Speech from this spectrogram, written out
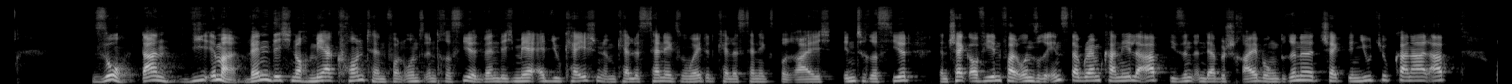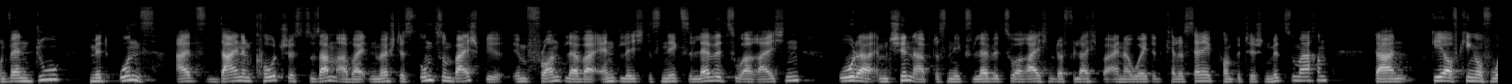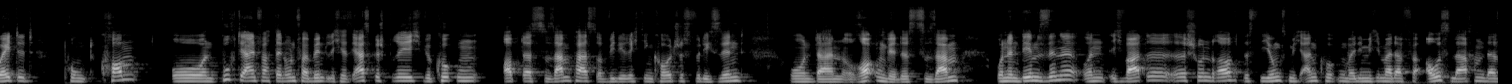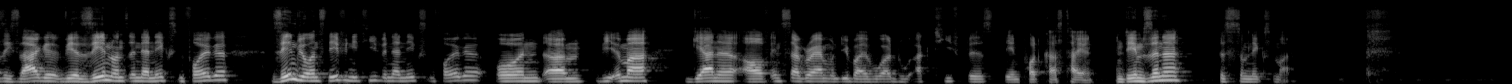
So, dann, wie immer, wenn dich noch mehr Content von uns interessiert, wenn dich mehr Education im Calisthenics und Weighted Calisthenics Bereich interessiert, dann check auf jeden Fall unsere Instagram-Kanäle ab. Die sind in der Beschreibung drin. Check den YouTube-Kanal ab. Und wenn du mit uns als deinen Coaches zusammenarbeiten möchtest, um zum Beispiel im Front-Lever endlich das nächste Level zu erreichen oder im Chin-Up das nächste Level zu erreichen oder vielleicht bei einer Weighted Calisthenics Competition mitzumachen, dann geh auf kingofweighted.com und buch dir einfach dein unverbindliches Erstgespräch. Wir gucken, ob das zusammenpasst, ob wir die richtigen Coaches für dich sind und dann rocken wir das zusammen. Und in dem Sinne, und ich warte äh, schon drauf, dass die Jungs mich angucken, weil die mich immer dafür auslachen, dass ich sage, wir sehen uns in der nächsten Folge. Sehen wir uns definitiv in der nächsten Folge. Und ähm, wie immer, gerne auf Instagram und überall, wo du aktiv bist, den Podcast teilen. In dem Sinne, bis zum nächsten Mal.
